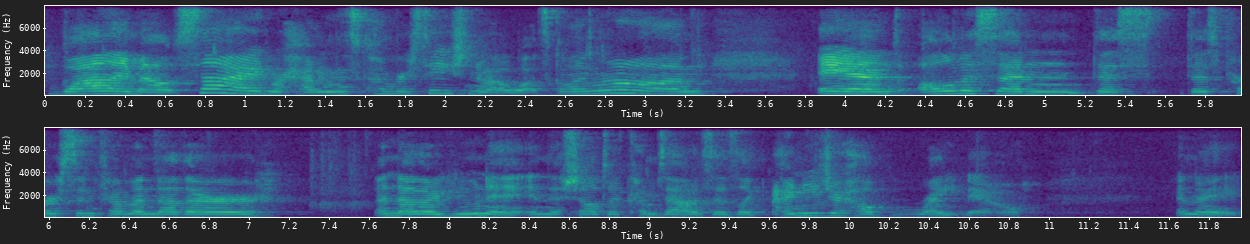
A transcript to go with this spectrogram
while I'm outside, we're having this conversation about what's going wrong. And all of a sudden this this person from another another unit in the shelter comes out and says like, I need your help right now. And I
